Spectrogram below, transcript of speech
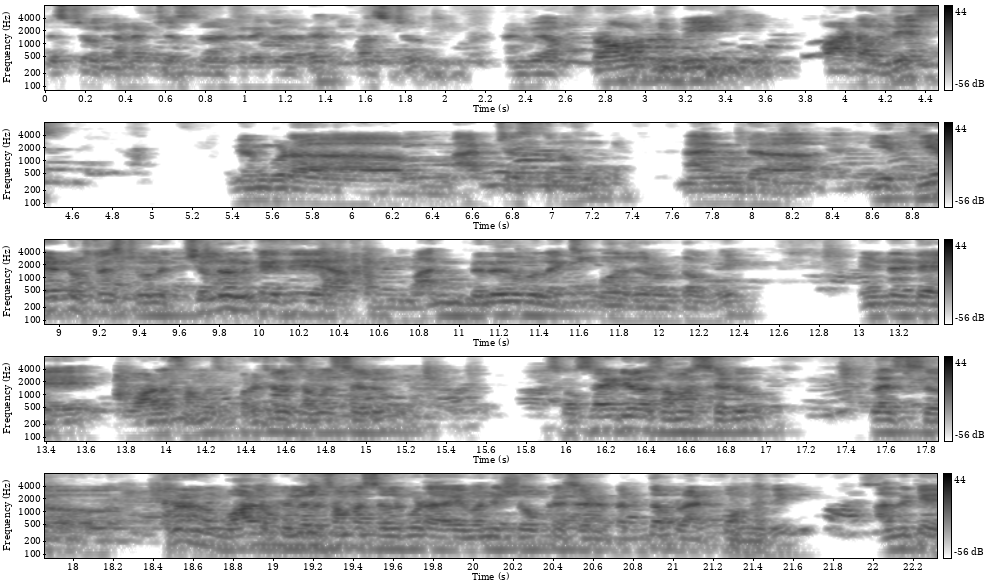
ఫెస్టివల్ కండక్ట్ చేస్తున్నాను. రెగ్యులర్గా first and we are proud to be part of this మేము కూడా um, యాక్ట్ చేస్తున్నాము. అండ్ uh, ఈ థియేటర్ ఫెస్టివల్ చిల్డ్రన్కి అయితే అన్బిలీవబుల్ ఎక్స్పోజర్ ఉంటుంది. ఏంటంటే వాళ్ళ సమస్య ప్రజల సమస్యలు సొసైటీల సమస్యలు ప్లస్ uh, వాళ్ళ పిల్లల సమస్యలు కూడా ఇవన్నీ షోకేస్ చేయడం పెద్ద ప్లాట్ఫామ్ ఇది. అందుకే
